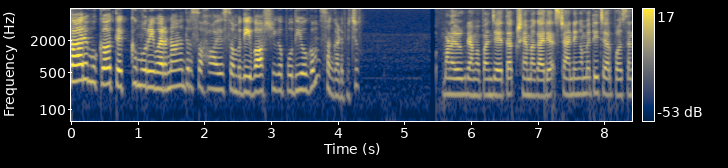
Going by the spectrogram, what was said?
കാരമുക്ക് തെക്കുമുറി മരണാനന്തര സഹായ സമിതി വാർഷിക പൊതുയോഗം സംഘടിപ്പിച്ചു. മണയൂർ ഗ്രാമപഞ്ചായത്ത് ക്ഷേമകാര്യ standing committee chairperson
